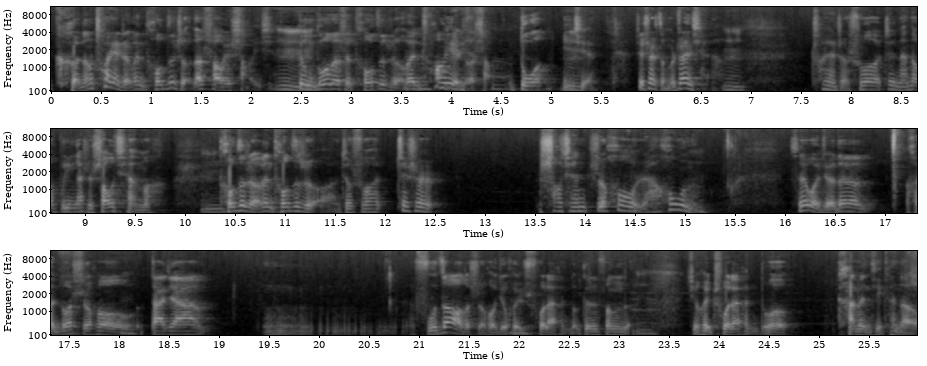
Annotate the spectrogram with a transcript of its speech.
可能创业者问投资者的稍微少一些，嗯。更多的是投资者问创业者少多一些。这事儿怎么赚钱啊？创业者说：“这难道不应该是烧钱吗？”投资者问投资者就说：“这事儿烧钱之后，然后呢？”所以我觉得很多时候大家嗯浮躁的时候，就会出来很多跟风的，就会出来很多看问题看到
